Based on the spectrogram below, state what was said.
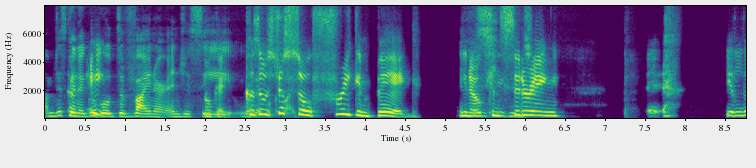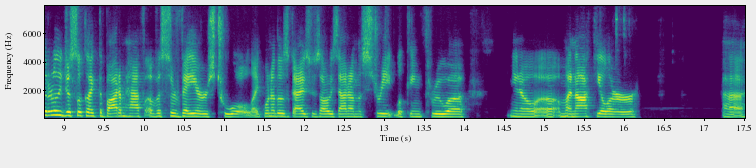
I'm just gonna. Google diviner and just see. Okay, because it was just like. so freaking big. You It know, considering it, it literally just looked like the bottom half of a surveyor's tool, like one of those guys who's always out on the street looking through a, you know, a, a monocular. Uh,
